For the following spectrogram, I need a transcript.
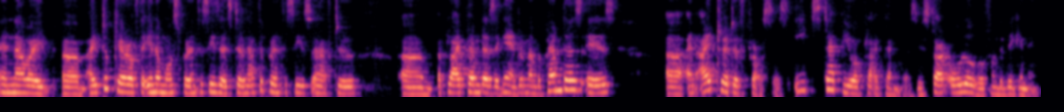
And now I, um, I took care of the innermost parentheses. I still have the parentheses, so I have to um, apply PEMDAS again. Remember, PEMDAS is uh, an iterative process. Each step you apply PEMDAS. You start all over from the beginning.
